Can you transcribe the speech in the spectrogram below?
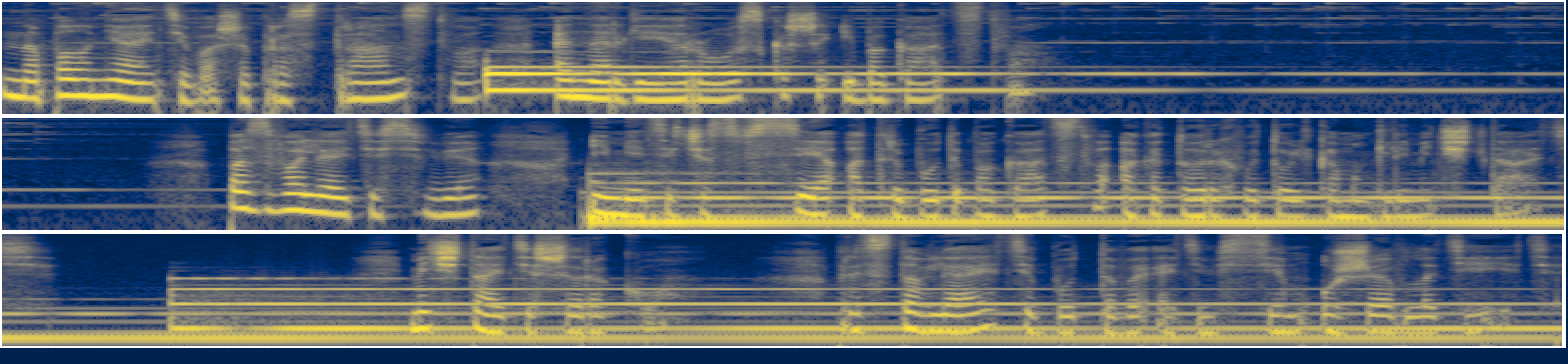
Наполняйте ваше пространство энергией роскоши и богатства. Позволяйте себе иметь сейчас все атрибуты богатства, о которых вы только могли мечтать. Мечтайте широко. Представляете, будто вы этим всем уже владеете.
